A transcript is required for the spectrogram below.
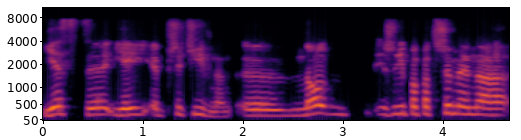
jest jej przeciwna. No, jeżeli popatrzymy na,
